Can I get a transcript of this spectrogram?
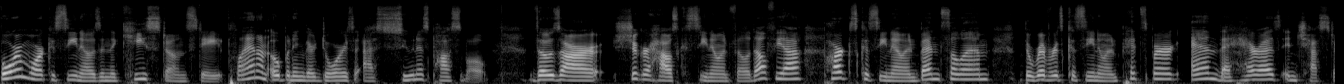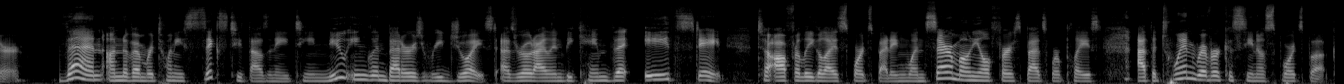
Four more casinos in the Keystone State plan on opening their doors as soon as possible. Those are Sugar House Casino in Philadelphia, Parx Casino in Bensalem, the Rivers Casino in Pittsburgh, and the Harrah's in Chester. Then, on November 26, 2018, New England bettors rejoiced as Rhode Island became the eighth state to offer legalized sports betting when ceremonial first bets were placed at the Twin River Casino Sportsbook.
